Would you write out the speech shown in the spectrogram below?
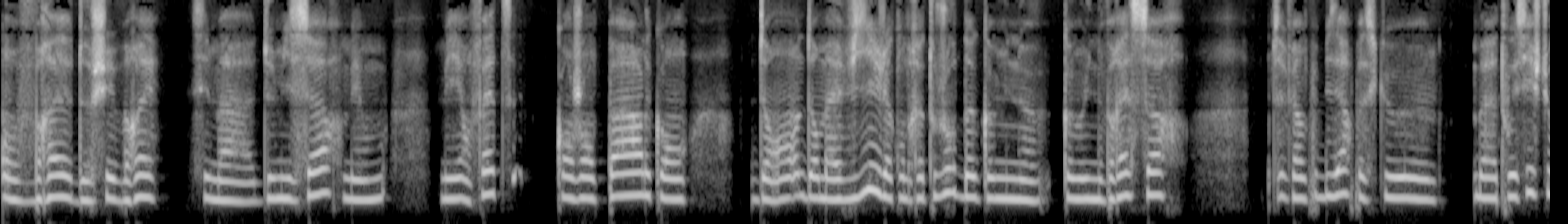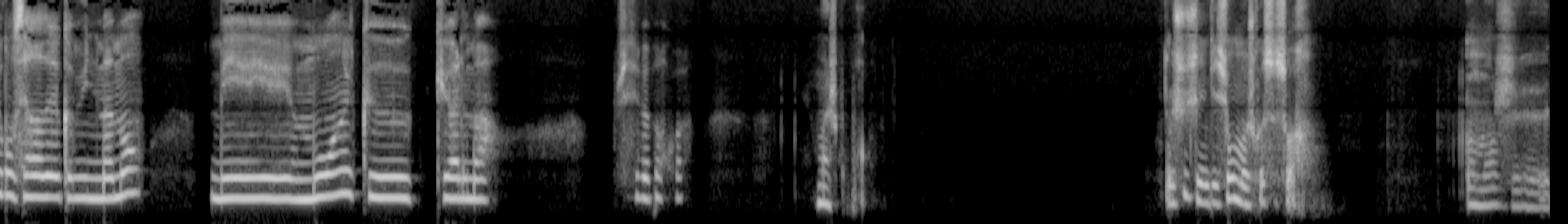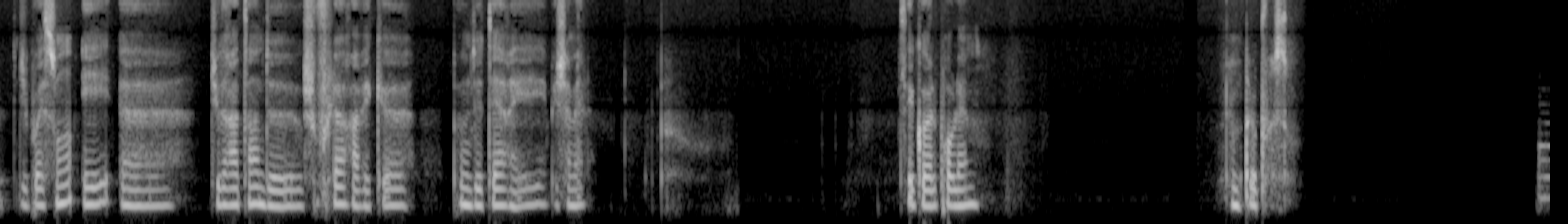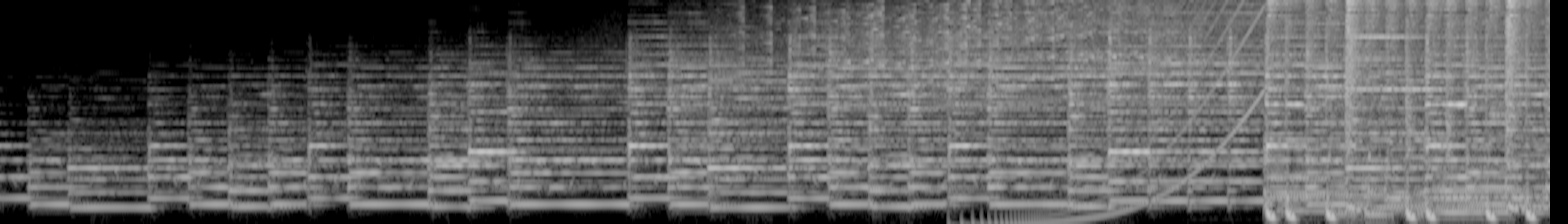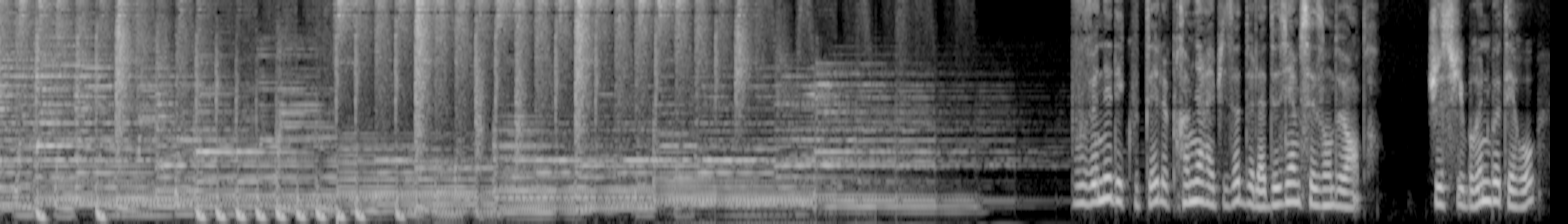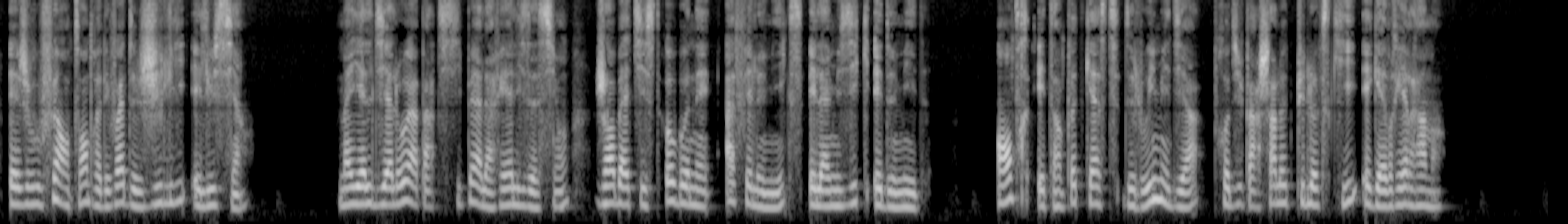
en vrai, de chez vrai, c'est ma demi-sœur, mais, mais en fait, quand j'en parle, quand. Dans, dans ma vie, je la compterai toujours comme, une, comme une vraie sœur. Ça fait un peu bizarre parce que. Bah, toi aussi, je te considère comme une maman, mais moins que, que Alma. Je sais pas pourquoi. Moi, je comprends. Juste, j'ai une question. Moi, je quoi ce soir On mange euh, du poisson et euh, du gratin de chou-fleur avec euh, pommes de terre et béchamel. C'est quoi le problème? J'aime pas le poisson. D'écouter le premier épisode de la deuxième saison de Entre. Je suis Brune Bottero et je vous fais entendre les voix de Julie et Lucien. Maëlle Diallo a participé à la réalisation, Jean-Baptiste Aubonnet a fait le mix et la musique est de Mid. Entre est un podcast de Louis Média produit par Charlotte Pudlowski et Gabriel Ramin.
